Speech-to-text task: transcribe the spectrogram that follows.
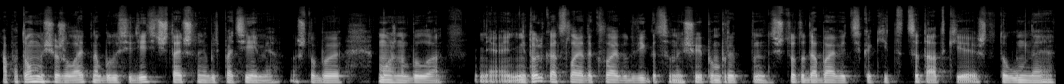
а потом еще желательно буду сидеть и читать что-нибудь по теме, чтобы можно было э, не только от слайда к слайду двигаться, но еще и что-то добавить, какие-то цитатки, что-то умное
